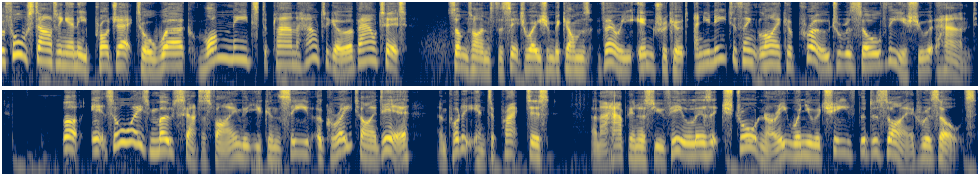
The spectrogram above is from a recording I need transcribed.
Before starting any project or work, one needs to plan how to go about it. Sometimes the situation becomes very intricate and you need to think like a pro to resolve the issue at hand. But it's always most satisfying that you conceive a great idea and put it into practice, and the happiness you feel is extraordinary when you achieve the desired results.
